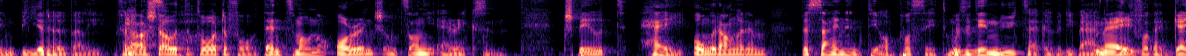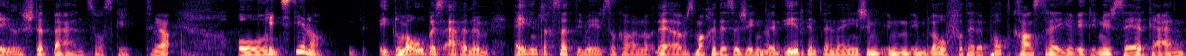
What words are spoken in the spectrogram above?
im Bierhöbeli. Veranstaltet worden von dann zumal noch Orange und Sonny Ericsson. Gespielt, hey, unter anderem The Sign and the Opposite. Muss ich dir nichts sagen über die Band. Nein. Eine von den geilsten Bands, die es gibt. Ja. Und Gibt's die noch? Ich glaube es eben nicht mehr. Eigentlich sollte mir sogar noch, ne, aber das mache ich das sonst irgendwann. Mhm. Irgendwann einmal im, im, im Laufe dieser Podcast-Reihe würde ich mir sehr gern,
